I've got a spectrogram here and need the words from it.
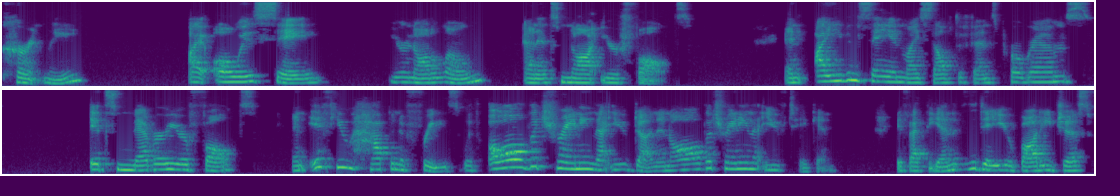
currently, I always say you're not alone and it's not your fault. And I even say in my self defense programs, it's never your fault. And if you happen to freeze with all the training that you've done and all the training that you've taken, if at the end of the day your body just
